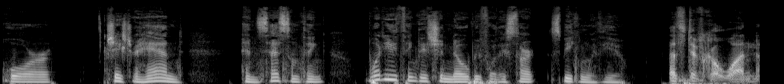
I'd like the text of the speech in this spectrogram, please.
or shakes your hand and says something, what do you think they should know before they start speaking with you? That's a difficult one.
